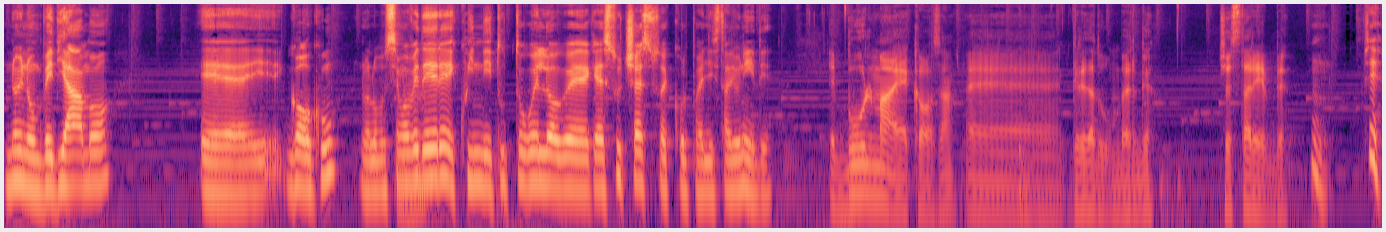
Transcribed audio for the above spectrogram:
noi non vediamo eh, Goku, non lo possiamo Mhm. vedere e quindi tutto quello che, che è successo è colpa degli Stati Uniti. E Bulma è cosa? È Greta Thunberg. Ci starebbe. Mm, sì,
